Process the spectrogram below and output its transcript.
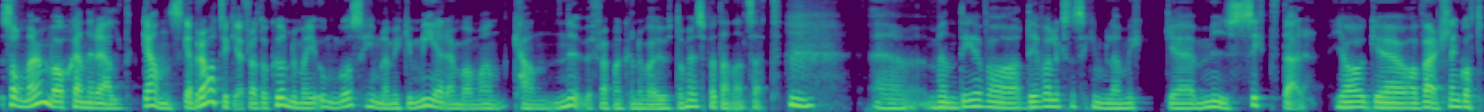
sommaren var generellt ganska bra tycker jag, för att då kunde man ju umgås så himla mycket mer än vad man kan nu, för att man kunde vara utomhus på ett annat sätt. Eh, Men det var, det var liksom så himla mycket mysigt där. Jag eh, har verkligen gått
